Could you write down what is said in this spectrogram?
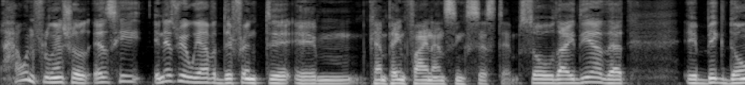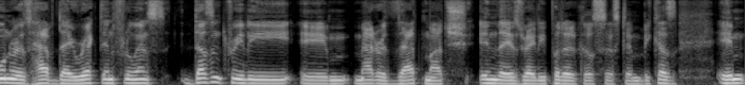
how influential is he? In Israel, we have a different uh, um, campaign financing system. So the idea that uh, big donors have direct influence doesn't really um, matter that much in the Israeli political system because um,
